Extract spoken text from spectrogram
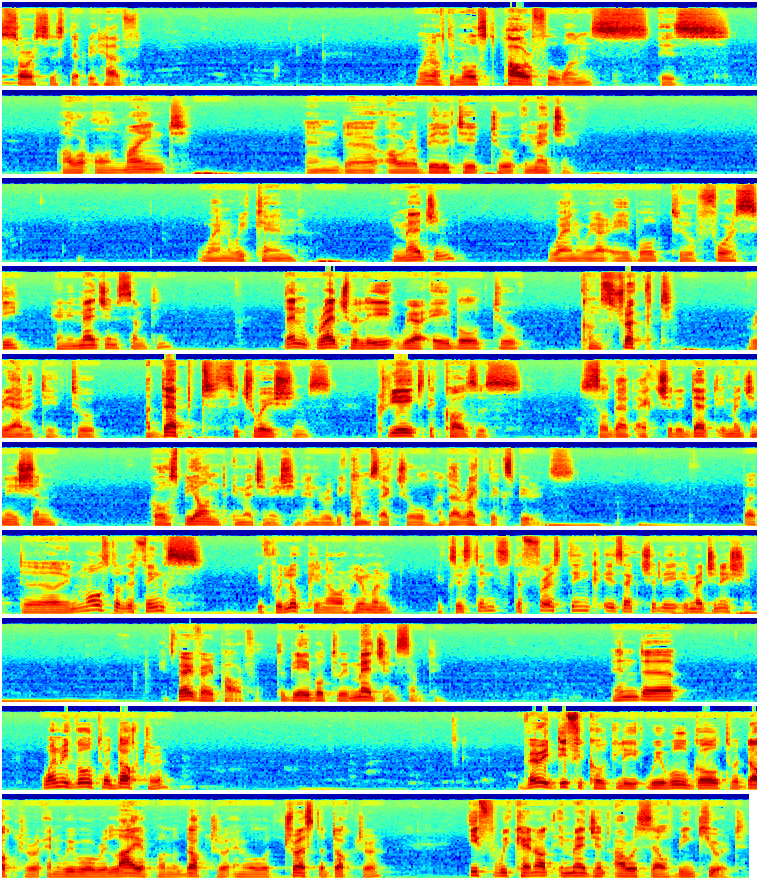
resources that we have. One of the most powerful ones is our own mind and uh, our ability to imagine. When we can imagine, when we are able to foresee and imagine something, then gradually we are able to construct reality, to adapt situations create the causes so that actually that imagination goes beyond imagination and becomes actual a direct experience. But uh, in most of the things if we look in our human existence the first thing is actually imagination. It's very very powerful to be able to imagine something. And uh, when we go to a doctor very difficultly we will go to a doctor and we will rely upon a doctor and we will trust a doctor if we cannot imagine ourselves being cured.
